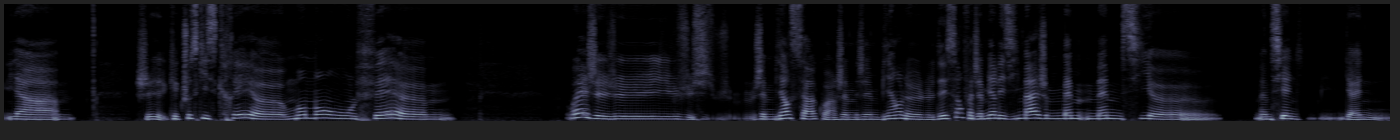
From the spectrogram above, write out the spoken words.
y a, quelque chose qui se crée euh, au moment où on le fait. euh, Ouais, j'aime bien ça, quoi. J'aime, bien le, dessin. En j'aime bien les images, même, même si, euh, même s'il y y a une-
